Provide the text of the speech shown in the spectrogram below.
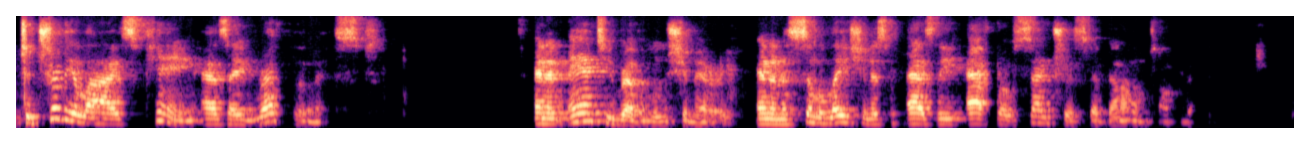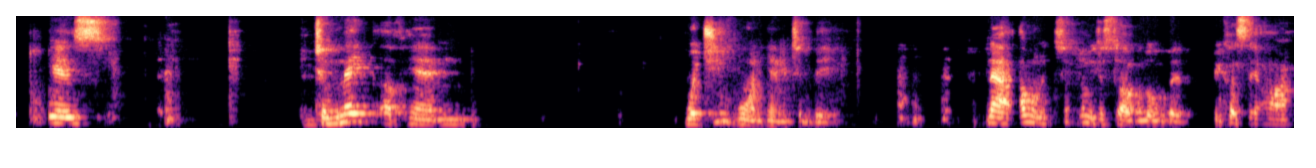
To trivialize King as a reformist and an anti-revolutionary and an assimilationist as the Afrocentrists have done, I want to talk about that, is to make of him what you want him to be. Now, I want to, let me just talk a little bit, because there are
